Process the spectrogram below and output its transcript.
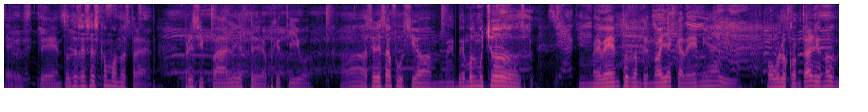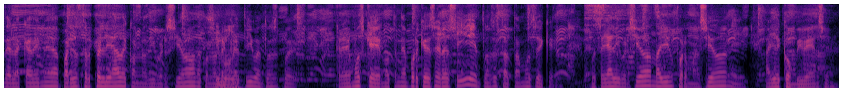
Este, entonces ese es como nuestra principal este, objetivo, ¿no? hacer esa fusión. Vemos muchos eventos donde no hay academia y o lo contrario, ¿no? Donde la academia parece estar peleada con la diversión o con lo Simón. recreativo. Entonces, pues, creemos que no tiene por qué ser así. Entonces, tratamos de que pues haya diversión, haya información y haya convivencia.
